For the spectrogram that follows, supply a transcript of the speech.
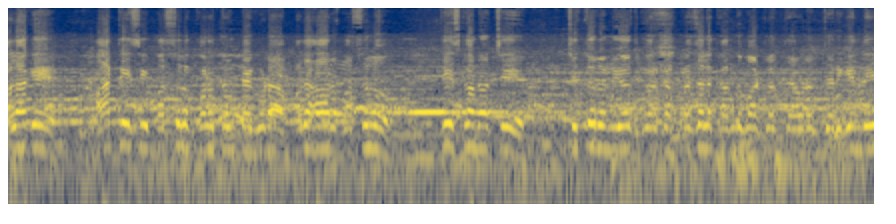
అలాగే ఆర్టీసీ బస్సుల కొరత ఉంటే కూడా పదహారు బస్సులు తీసుకొని వచ్చి చిత్తూరు నియోజకవర్గ ప్రజలకు అందుబాటులోకి తేవడం జరిగింది.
